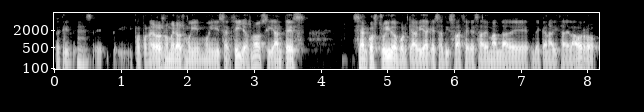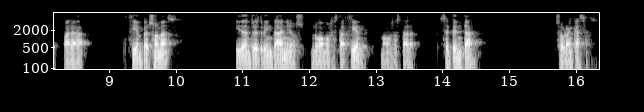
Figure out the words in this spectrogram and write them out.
Es decir, mm. por poner los números muy, muy sencillos, ¿no? Si antes se han construido porque había que satisfacer esa demanda de, canalizar el ahorro para 100 personas y dentro de 30 años no vamos a estar 100, vamos a estar 70, sobran casas.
